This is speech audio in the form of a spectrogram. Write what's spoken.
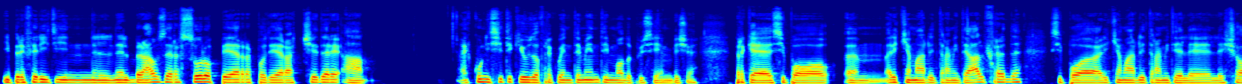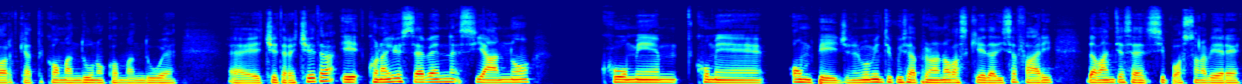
i preferiti nel, nel, browser solo per poter accedere a alcuni siti che uso frequentemente in modo più semplice, perché si può um, richiamarli tramite Alfred, si può richiamarli tramite le, le shortcut Command 1, Command 2, eh, eccetera, eccetera, e con iOS 7 si hanno come, come home page, nel momento in cui si apre una nuova scheda di Safari, davanti a sé si possono avere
